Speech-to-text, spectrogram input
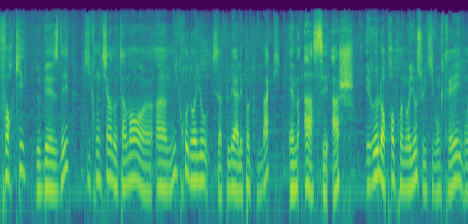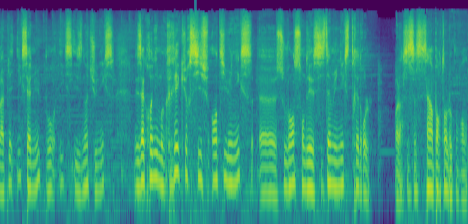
forqué de BSD qui contient notamment euh, un micro-noyau qui s'appelait à l'époque Mac, M-A-C-H. Et eux, leur propre noyau, celui qu'ils vont créer, ils vont l'appeler XANU pour X is not Unix. Les acronymes récursifs anti-Unix, euh, souvent, sont des systèmes Unix très drôles. Voilà, c'est important de le comprendre.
